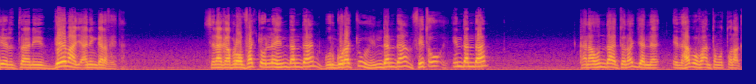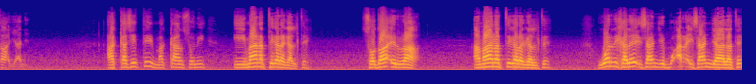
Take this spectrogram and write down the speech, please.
jirtanii deemaa jedhanin gara feetan sila gabroonfachuu illee hin danda'an gurgurachuu hin danda'an fixuu hin danda'an kana hundaa ittin hojjanne idhabuu fa antum طلقaa jedhanin gara galte warri kalee isaan jibbu arra isaan jaalate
